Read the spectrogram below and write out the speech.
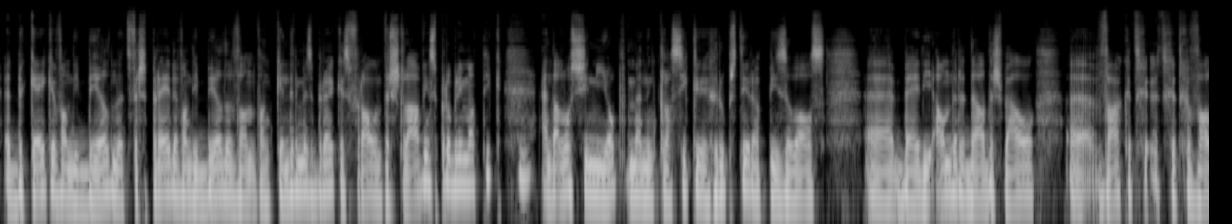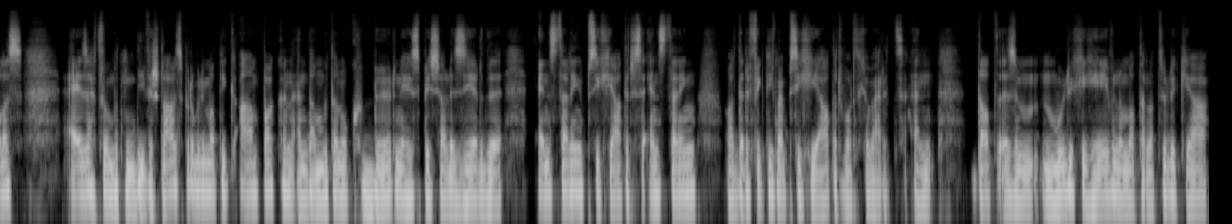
het bekijken van die beelden, het verspreiden van die beelden van, van kindermisbruik is vooral een verslavingsproblematiek. En dat los je niet op met een klassieke groepstherapie, zoals uh, bij die andere daders wel uh, vaak het, het, geval is. Hij zegt, we moeten die verslavingsproblematiek aanpakken en dat moet dan ook gebeuren in gespecialiseerde instellingen, psychiatrische instellingen, waar er effectief met psychiater wordt gewerkt. En dat is een moeilijk gegeven, omdat er natuurlijk, ja,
